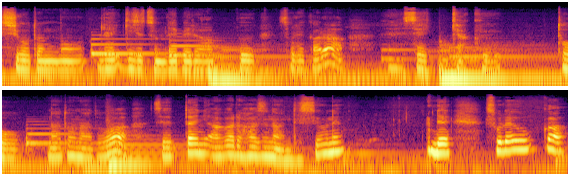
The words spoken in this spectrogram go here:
仕事の技術のレベルアップそれから接客等などなどは絶対に上がるはずなんですよね。でそれが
